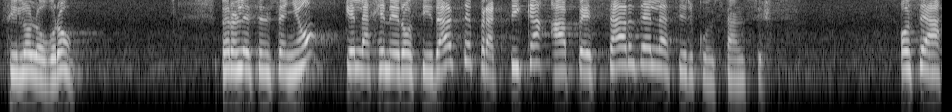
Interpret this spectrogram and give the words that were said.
Sí lo logró pero les enseñó que la generosidad se practica a pesar de las circunstancias. O sea,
